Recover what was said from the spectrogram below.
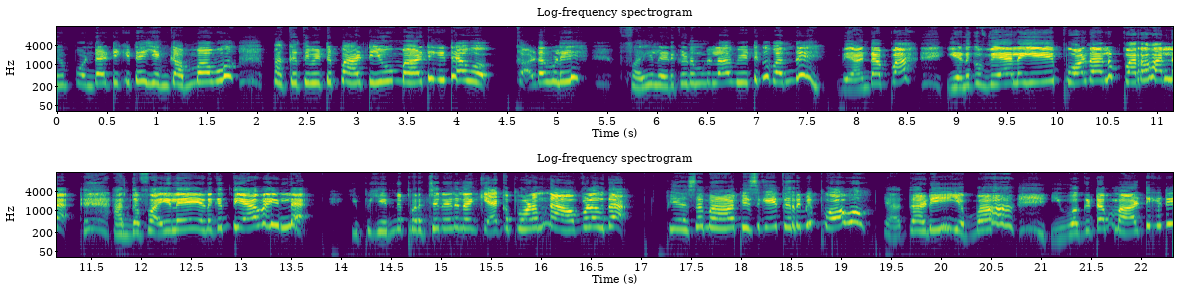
என் பொண்டாட்டி கிட்ட எங்க அம்மாவும் பக்கத்து வீட்டு பாட்டியும் மாட்டிக்கிட்டாவோ? கடவுளே ஃபைல் எடுக்கணும்னுலாம் வீட்டுக்கு வந்தேன். வேண்டாப்பா எனக்கு வேலையே போனாலும் பரவாயில்ல. அந்த ஃபைலே எனக்கு தேவையில்லை. இப்ப என்ன பிரச்சனைன்னு நான் கேட்க போனோம்னா அவ்வளவுதான். பேசாம ஆபீஸுக்கே திரும்பி போவோம். யாத்தாடி எம்மா இவகிட்ட மாட்டிக்கிட்டு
